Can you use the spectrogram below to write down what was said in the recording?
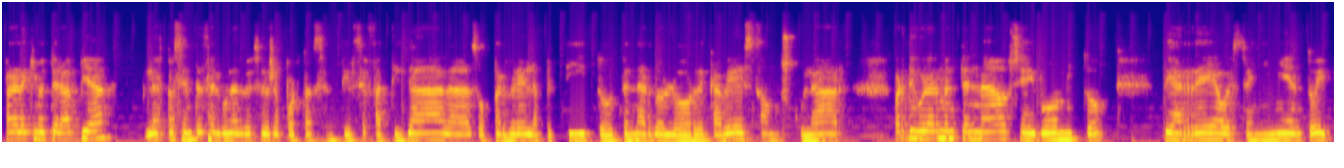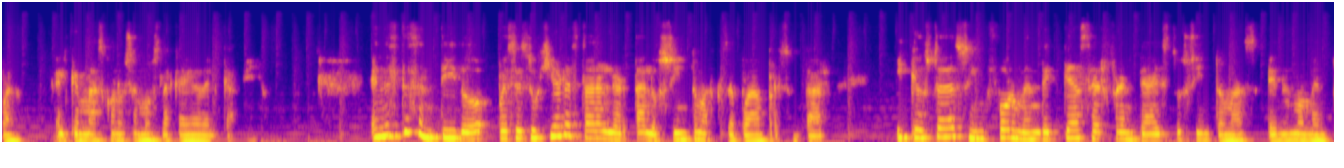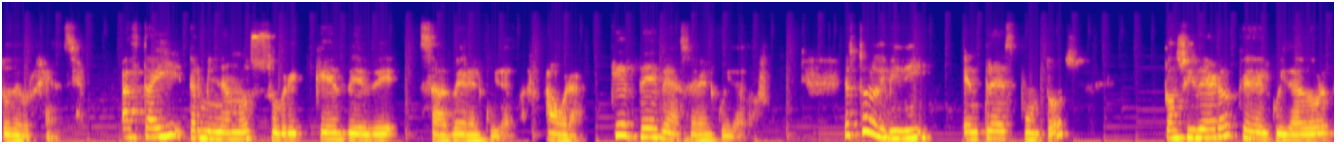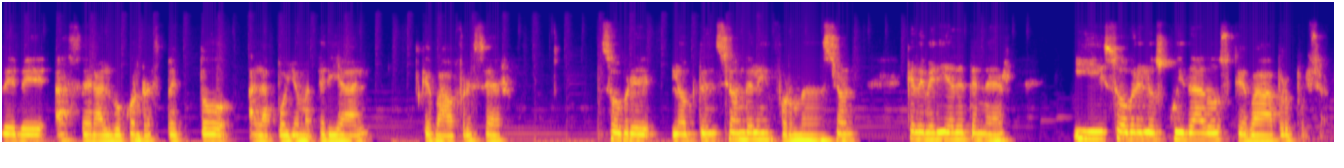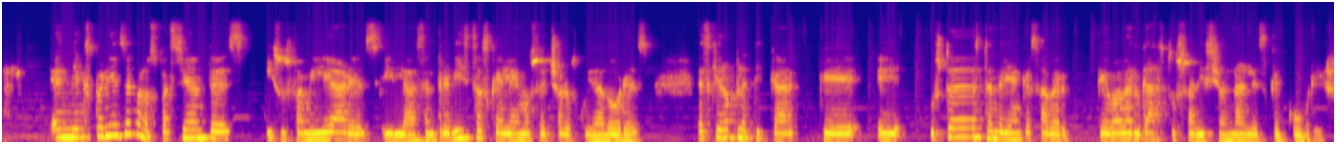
Para la quimioterapia, las pacientes algunas veces reportan sentirse fatigadas o perder el apetito, tener dolor de cabeza o muscular, particularmente náusea y vómito, diarrea o estreñimiento y, bueno, el que más conocemos, la caída del cabello. En este sentido, pues se sugiere estar alerta a los síntomas que se puedan presentar y que ustedes se informen de qué hacer frente a estos síntomas en un momento de urgencia. Hasta ahí terminamos sobre qué debe saber el cuidador. Ahora, ¿qué debe hacer el cuidador? Esto lo dividí en tres puntos. Considero que el cuidador debe hacer algo con respecto al apoyo material que va a ofrecer, sobre la obtención de la información que debería de tener y sobre los cuidados que va a proporcionar. En mi experiencia con los pacientes y sus familiares y las entrevistas que le hemos hecho a los cuidadores, les quiero platicar que eh, ustedes tendrían que saber que va a haber gastos adicionales que cubrir.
